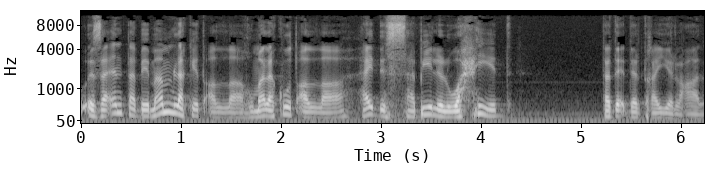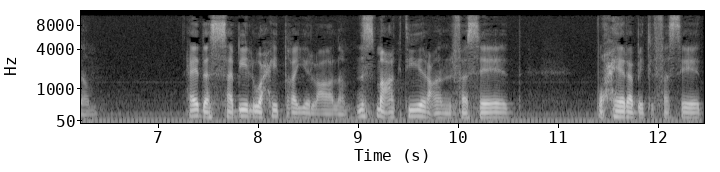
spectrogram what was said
وإذا أنت بمملكة الله وملكوت الله هيدي السبيل الوحيد تقدر تغير العالم. هذا السبيل الوحيد تغير العالم. نسمع كثير عن الفساد. محاربة الفساد.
